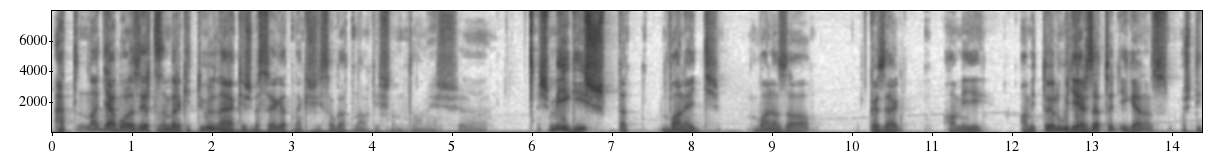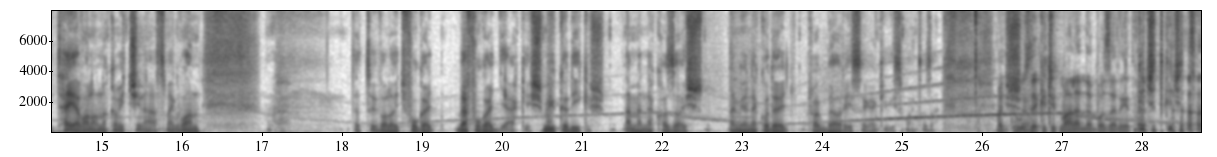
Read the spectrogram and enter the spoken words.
hát nagyjából azért az emberek itt ülnek, és beszélgetnek, és iszogatnak, és nem tudom, és és mégis, tehát van egy, van az a közeg, ami, amitől úgy érzed, hogy igen, az most itt helye van annak, amit csinálsz, meg van, tehát hogy valahogy fogad, befogadják, és működik, és nem mennek haza, és nem jönnek oda, hogy rak be a részegen, kivisz majd hozzá. Vagy húzd egy kicsit már lenne a zenét. Kicsit, kicsit,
